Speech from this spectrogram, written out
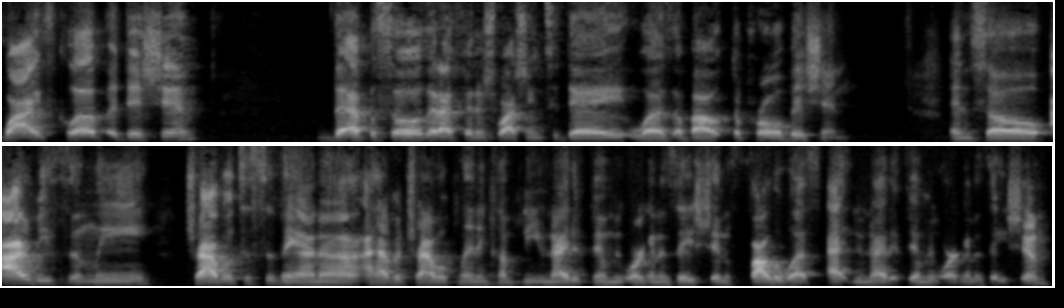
Wives Club edition. The episode that I finished watching today was about the prohibition. And so I recently traveled to Savannah. I have a travel planning company, United Family Organization. Follow us at United Family Organization.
